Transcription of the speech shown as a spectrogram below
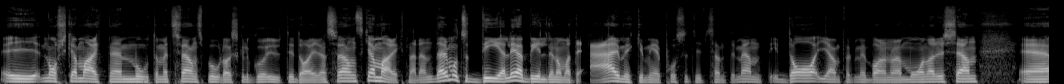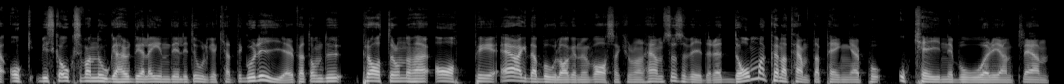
i norska marknaden mot om ett svenskt bolag skulle gå ut idag i den svenska marknaden. Däremot så delar jag bilden om att det är mycket mer positivt sentiment idag jämfört med bara några månader sedan. Eh, och vi ska också vara noga här och dela in det i lite olika kategorier. För att om du pratar om de här AP-ägda bolagen med Vasakronan Hemsö och så vidare, de har kunnat hämta pengar på okej okay nivåer egentligen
